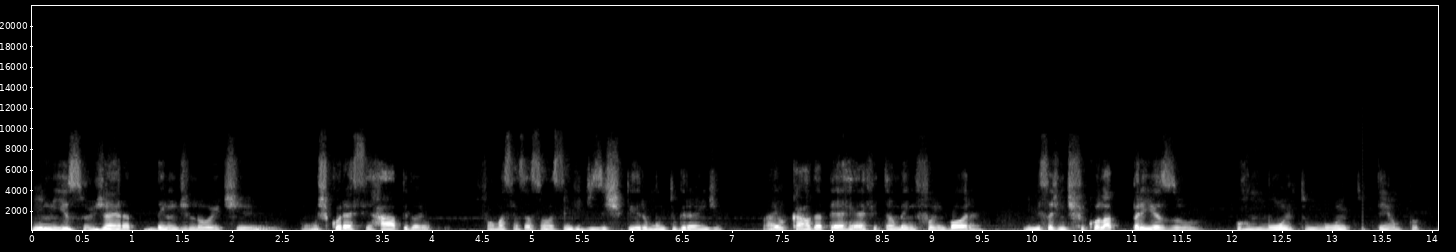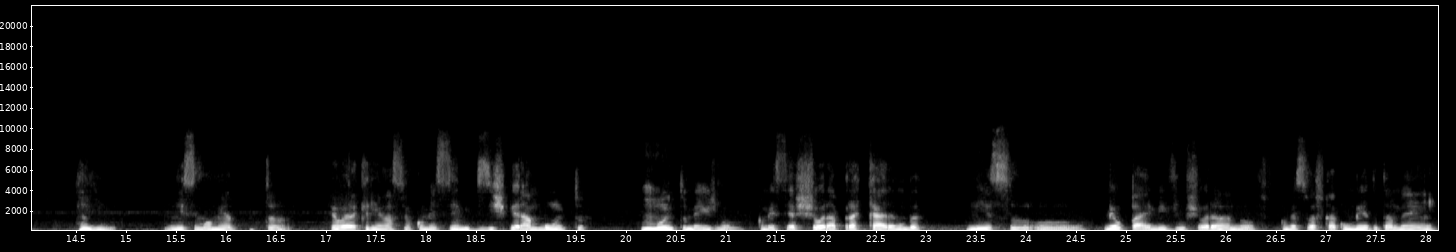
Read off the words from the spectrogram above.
E nisso já era bem de noite, escurece rápido, foi uma sensação assim de desespero muito grande. Aí o carro da PRF também foi embora. E nisso a gente ficou lá preso por muito, muito tempo. E nesse momento eu era criança, eu comecei a me desesperar muito, muito mesmo. Eu comecei a chorar pra caramba. Nisso, o meu pai me viu chorando, começou a ficar com medo também,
